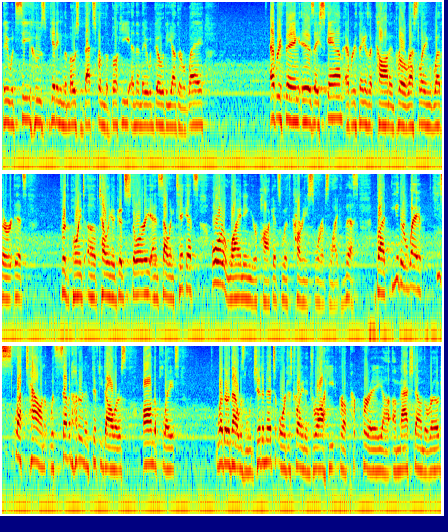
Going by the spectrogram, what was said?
They would see who's getting the most bets from the bookie, and then they would go the other way everything is a scam, everything is a con in pro wrestling, whether it's for the point of telling a good story and selling tickets or lining your pockets with carny swerves like this. But either way, he's left town with $750 on the plate. Whether that was legitimate or just trying to draw heat for a, for a, uh, a match down the road,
